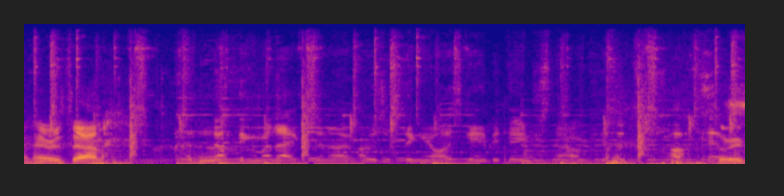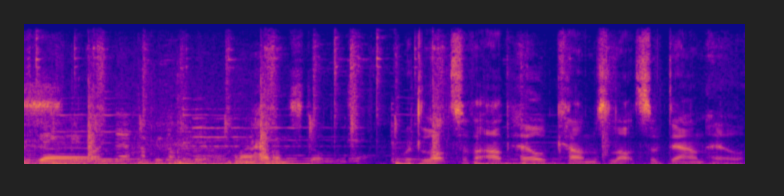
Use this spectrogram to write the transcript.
And here is Dan. I had nothing in my legs, and I, I was just thinking, oh, it's getting a bit dangerous now because it's tough. So we've done- We wonder, have we got more? And I haven't stopped. With lots of uphill comes lots of downhill.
